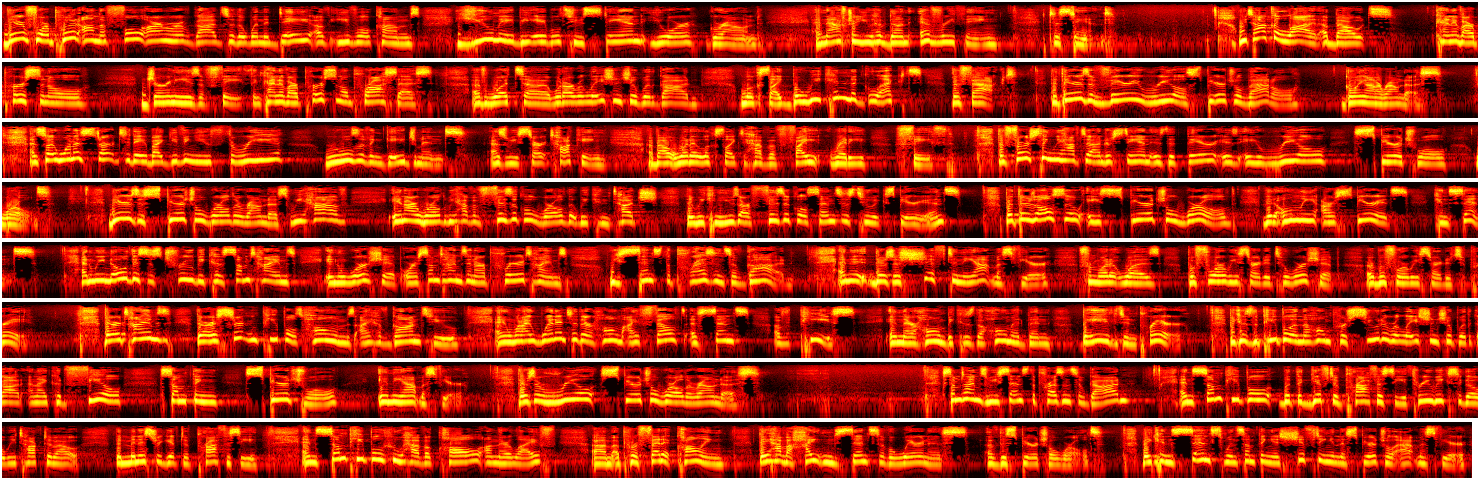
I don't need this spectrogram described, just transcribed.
Therefore, put on the full armor of God so that when the day of evil comes, you may be able to stand your ground. And after you have done everything, to stand. We talk a lot about kind of our personal journeys of faith and kind of our personal process of what uh, what our relationship with God looks like. But we can neglect the fact that there is a very real spiritual battle going on around us. And so I want to start today by giving you three rules of engagement as we start talking about what it looks like to have a fight ready faith. The first thing we have to understand is that there is a real spiritual world. There is a spiritual world around us. We have in our world, we have a physical world that we can touch, that we can use our physical senses to experience. But there's also a spiritual world that only our spirits can sense. And we know this is true because sometimes in worship or sometimes in our prayer times, we sense the presence of God. And it, there's a shift in the atmosphere from what it was before we started to worship or before we started to pray. There are times, there are certain people's homes I have gone to, and when I went into their home, I felt a sense of peace in their home because the home had been bathed in prayer. Because the people in the home pursued a relationship with God, and I could feel something spiritual in the atmosphere. There's a real spiritual world around us. Sometimes we sense the presence of God, and some people with the gift of prophecy, three weeks ago we talked about the ministry gift of prophecy. And some people who have a call on their life, um, a prophetic calling, they have a heightened sense of awareness of the spiritual world. They can sense when something is shifting in the spiritual atmosphere.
